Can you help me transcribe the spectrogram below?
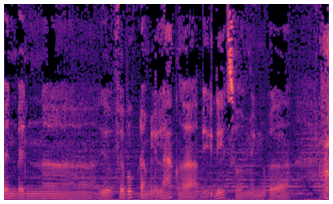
Bên bên uh, Facebook đang bị lag rồi, bị đít rồi mình vừa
